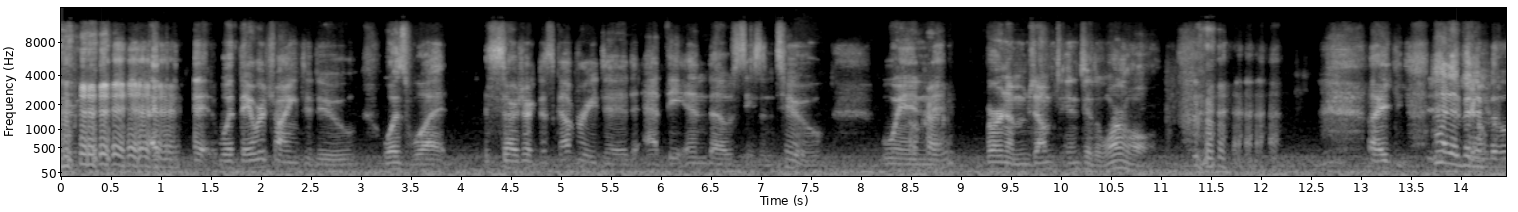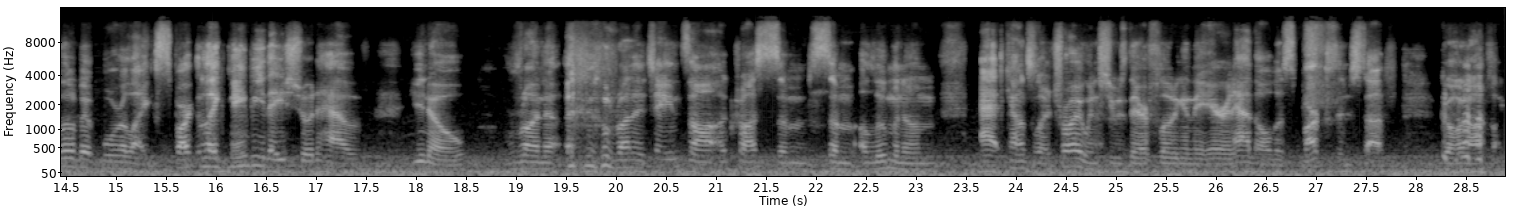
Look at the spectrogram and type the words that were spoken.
I think that what they were trying to do was what Star Trek Discovery did at the end of season two, when okay. Burnham jumped into the wormhole. like, had it been a, a little bit more like spark, like maybe they should have, you know, run a run a chainsaw across some some aluminum at Counselor Troi when she was there floating in the air and had all the sparks and stuff going off like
